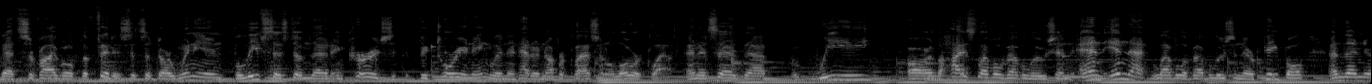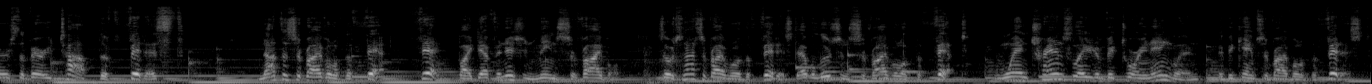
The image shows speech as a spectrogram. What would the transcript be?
that survival of the fittest. It's a Darwinian belief system that encouraged Victorian England and had an upper class and a lower class. And it said that we are the highest level of evolution, and in that level of evolution, there are people, and then there's the very top, the fittest, not the survival of the fit. Fit, by definition, means survival. So it's not survival of the fittest, evolution is survival of the fit. When translated in Victorian England, it became survival of the fittest,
